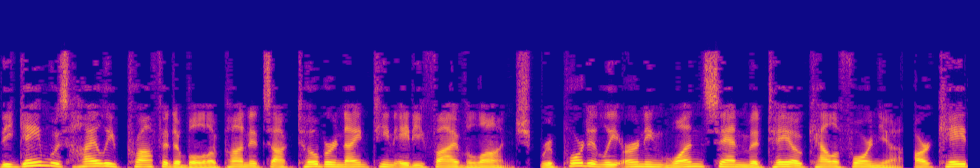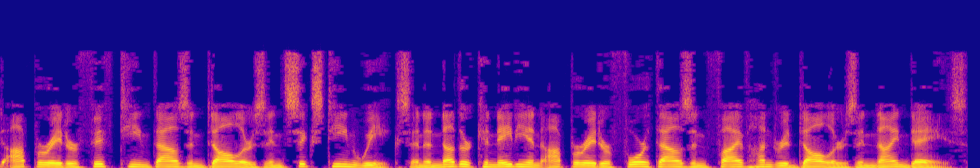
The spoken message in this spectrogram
The game was highly profitable upon its October 1985 launch, reportedly earning one San Mateo, California, arcade operator $15,000 in 16 weeks and another Canadian operator $4,500 in nine days.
